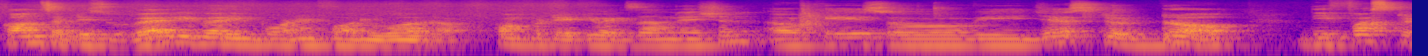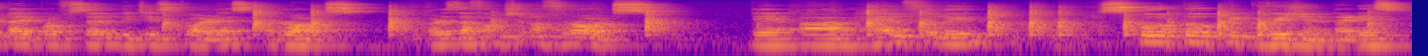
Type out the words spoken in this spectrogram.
concept is very very important for your uh, competitive examination. Okay so we just draw the first type of cell which is called as rods. What is the function of rods? They are helpful in scotopic vision that is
